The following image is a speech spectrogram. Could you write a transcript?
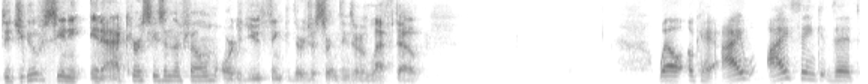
did you see any inaccuracies in the film or did you think that there are just certain things that are left out Well, okay, I I think that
